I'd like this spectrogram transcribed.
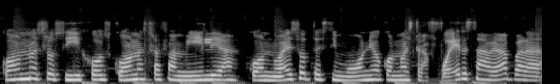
con nuestros hijos, con nuestra familia, con nuestro testimonio, con nuestra fuerza, ¿verdad? Para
